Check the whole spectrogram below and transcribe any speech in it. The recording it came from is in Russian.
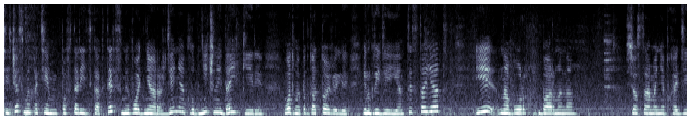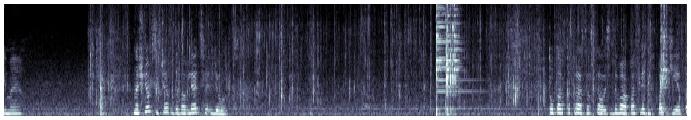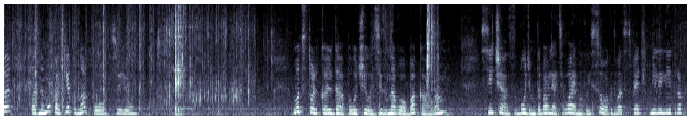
сейчас мы хотим повторить коктейль с моего дня рождения клубничный дайкири. Вот мы подготовили ингредиенты стоят и набор бармена. Все самое необходимое. Начнем сейчас добавлять лед. Тут как раз осталось два последних пакета, по одному пакету на порцию. Вот столько льда получилось из одного бокала. Сейчас будем добавлять лаймовый сок 25 миллилитров.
